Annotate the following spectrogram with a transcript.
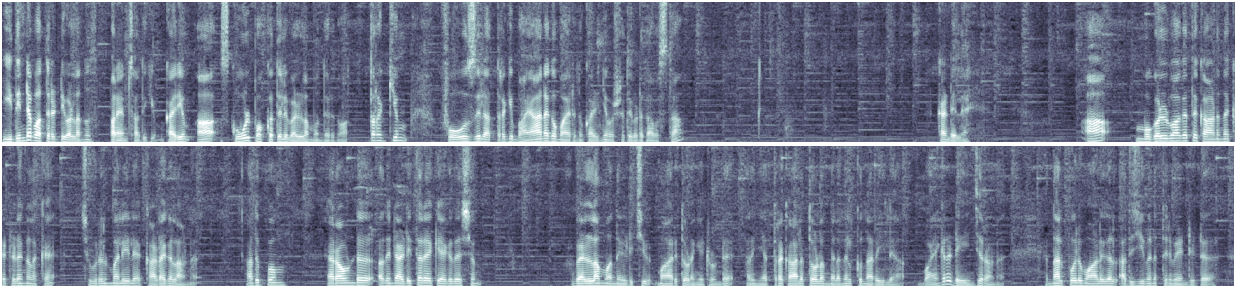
ഇതിന്റെ പത്തിരട്ടി വെള്ളം എന്ന് പറയാൻ സാധിക്കും. കാര്യം ആ സ്കൂൾ പൊക്കത്തിൽ വെള്ളം വന്നിരുന്നു. അത്രയ്ക്കും ഫോഴ്സിൽ അത്രയ്ക്ക് ഭയാനകമായിരുന്നു കഴിഞ്ഞ വർഷത്തെ ഇവിടുത്തെ അവസ്ഥ. കണ്ടില്ലേ? ആ മുകൾ ഭാഗത്ത് കാണുന്ന കെട്ടിടങ്ങളൊക്കെ ചൂരൽമലയിലെ കടകളാണ്. അതിപ്പം അറൗണ്ട് അതിന്റെ അടിത്തറയൊക്കെ ഏകദേശം വെള്ളം വന്ന് ഇടിച്ച് മാറി തുടങ്ങിയിട്ടുണ്ട്. അത് ഇനി എത്ര കാലത്തോളം നിലനിൽക്കുന്ന അറിയില്ല. ഭയങ്കര ഡേഞ്ചറാണ് എന്നാൽ പോലും ആളുകൾ അതിജീവനത്തിന് വേണ്ടിയിട്ട്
